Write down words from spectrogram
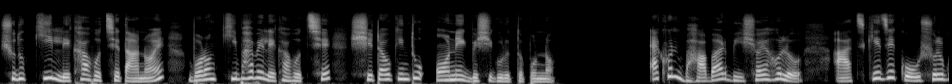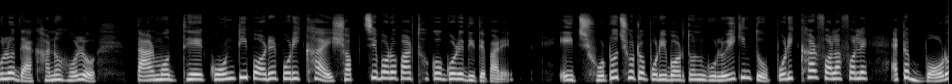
শুধু কি লেখা হচ্ছে তা নয়, বরং কীভাবে লেখা হচ্ছে সেটাও কিন্তু অনেক বেশি গুরুত্বপূর্ণ। এখন ভাবার বিষয় হল, আজকে যে কৌশলগুলো দেখানো হলো, তার মধ্যে কোনটি পরের পরীক্ষায় সবচেয়ে বড় পার্থক্য গড়ে দিতে পারে? এই ছোট ছোট পরিবর্তনগুলোই কিন্তু পরীক্ষার ফলাফলে একটা বড়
